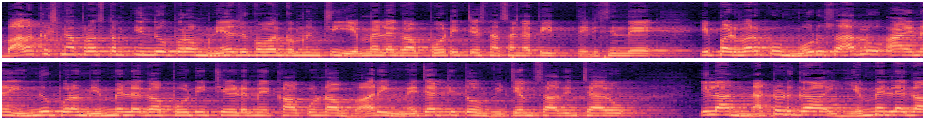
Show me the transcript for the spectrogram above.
బాలకృష్ణ ప్రస్తుతం హిందూపురం నియోజకవర్గం నుంచి ఎమ్మెల్యేగా పోటీ చేసిన సంగతి తెలిసిందే. ఇప్పటి వరకు మూడుసార్లు ఆయన హిందూపురం ఎమ్మెల్యేగా పోటీ చేయడమే కాకుండా భారీ మెజార్టీతో విజయం సాధించారు. ఇలా నటుడిగా ఎమ్మెల్యేగా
